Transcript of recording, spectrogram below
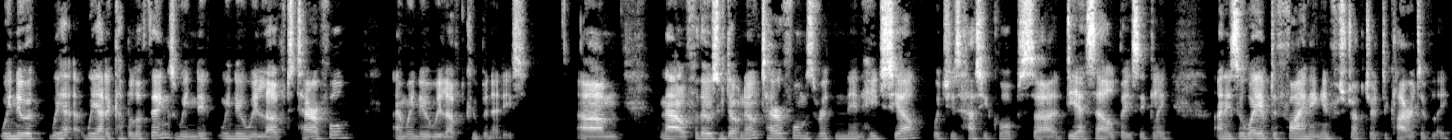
we knew we we had a couple of things. We knew we knew we loved Terraform, and we knew we loved Kubernetes. Um, now, for those who don't know, Terraform is written in HCL, which is HashiCorp's uh, DSL basically, and it's a way of defining infrastructure declaratively.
